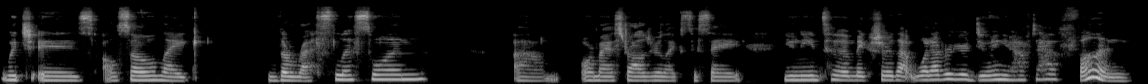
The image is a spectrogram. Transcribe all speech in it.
which is also like the restless one. Um, or my astrologer likes to say, you need to make sure that whatever you're doing, you have to have fun.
